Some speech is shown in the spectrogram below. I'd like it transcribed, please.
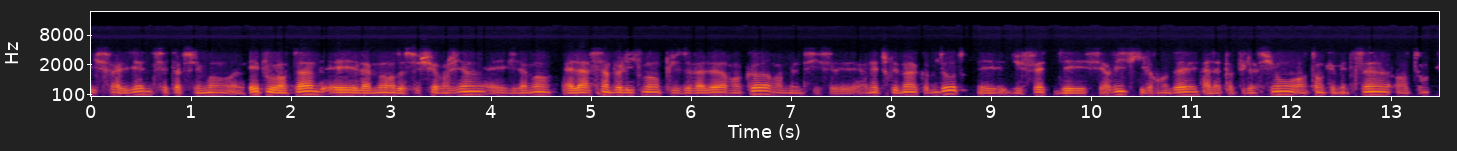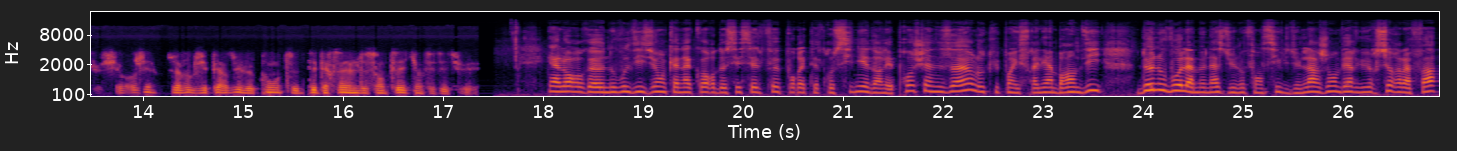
israélienne. C'est absolument épouvantable et la mort de ce chirurgien, évidemment, elle a symboliquement plus de valeur encore, même si c'est un être humain comme d'autres, et du fait des services qu'il rendait à la population en tant que médecin, en tant que chirurgien. J'avoue que j'ai perdu le compte des personnels de santé qui ont été tués. Et alors, euh, nous vous le disions qu'un accord de cessez-le-feu pourrait être signé dans les prochaines heures. L'occupant israélien brandit de nouveau la menace d'une offensive d'une large envergure sur Rafah,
